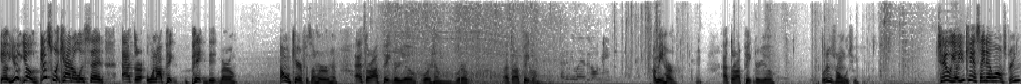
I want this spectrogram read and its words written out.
Yo, you yo, guess what Catalyst said after when I picked picked it, bro. I don't care if it's a her or him. After I picked her, yo, or him, whatever. After I picked him. Enemy landed on me. I mean her. After I picked her, yo. What is wrong with you? Chill, yo, you can't say that while I'm streaming.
